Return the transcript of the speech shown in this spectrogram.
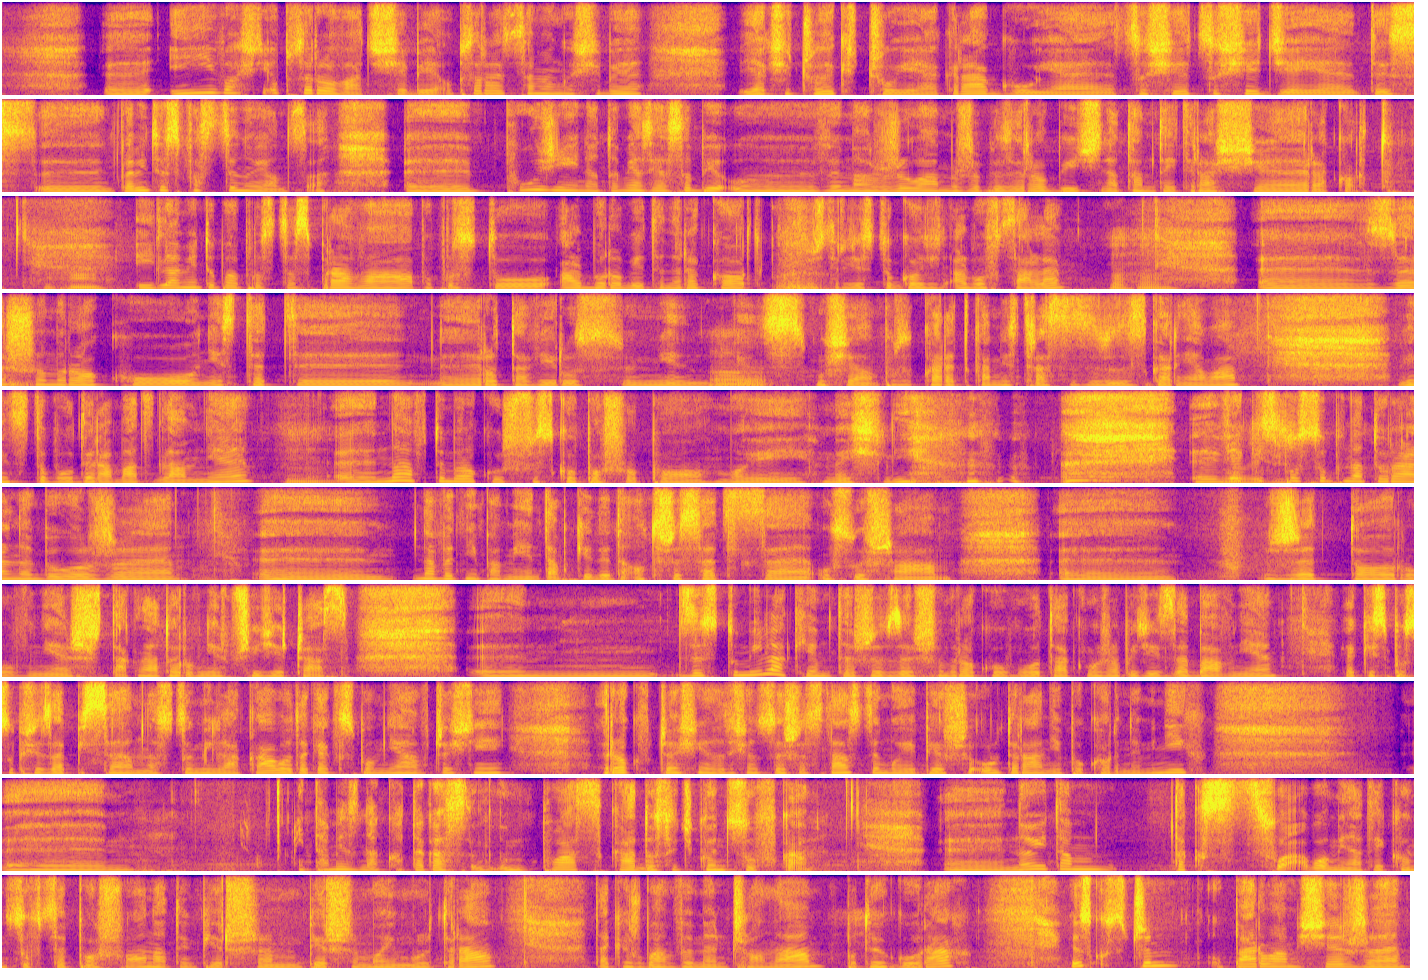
Y, I właśnie obserwować siebie, obserwować samego siebie, jak się człowiek czuje, jak reaguje, co się, co się dzieje. To jest, y, dla mnie to jest fascynujące. Y, Później natomiast ja sobie wymarzyłam, żeby zrobić na tamtej trasie rekord. Mhm. I dla mnie to była prosta sprawa, po prostu albo robię ten rekord po 40 godzin, albo wcale. Mhm. W zeszłym roku niestety e, rotawirus, mnie, więc musiałam, karetka mnie z trasy zgarniała, więc to był dramat dla mnie. Mhm. E, No a w tym roku już wszystko poszło po mojej myśli. E, W No jaki widzisz. sposób naturalne było, że e, nawet nie pamiętam, kiedy o 300 usłyszałam, e, że to również, tak, na to również przyjdzie czas. Ze Stumilakiem też w zeszłym roku było tak, można powiedzieć, zabawnie, w jaki sposób się zapisałam na Stumilaka, bo tak jak wspomniałam wcześniej, rok wcześniej, w 2016, moje pierwsze ultra, Niepokorny Mnich, i tam jest taka płaska dosyć końcówka. No i tam tak słabo mi na tej końcówce poszło, na tym pierwszym, pierwszym moim ultra. Tak już byłam wymęczona po tych górach. W związku z czym uparłam się, że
